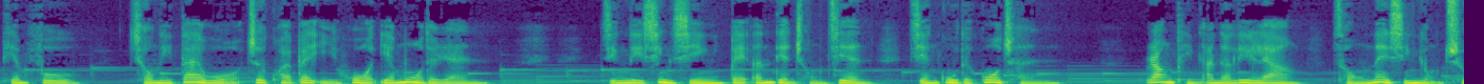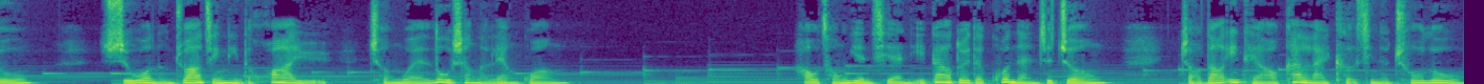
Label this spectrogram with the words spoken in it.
天父，求你带我这块被疑惑淹没的人，经历信心被恩典重建、坚固的过程，让平安的力量从内心涌出，使我能抓紧你的话语，成为路上的亮光。好，从眼前一大堆的困难之中，找到一条看来可行的出路，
